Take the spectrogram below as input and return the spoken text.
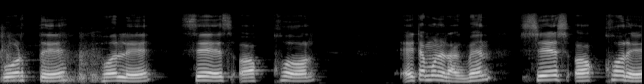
করতে হলে শেষ অক্ষর, এটা মনে রাখবেন, শেষ অক্ষরে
